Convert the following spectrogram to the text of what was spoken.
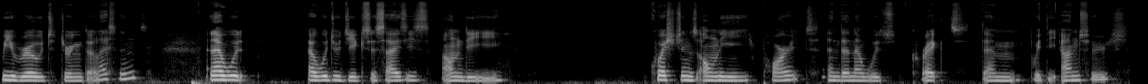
we wrote during the lessons. And i would i would do the exercises on the questions only part and then i would correct them with the answers.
